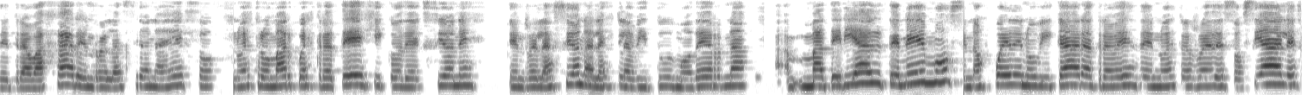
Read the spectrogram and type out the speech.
de trabajar en relación a eso, nuestro marco estratégico de acciones en relación a la esclavitud moderna. Material tenemos, nos pueden ubicar a través de nuestras redes sociales.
